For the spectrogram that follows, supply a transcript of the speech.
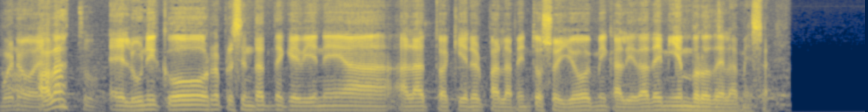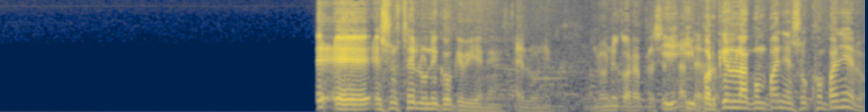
Bueno, al acto. El único representante que viene al acto aquí en el Parlamento soy yo en mi calidad de miembro de la mesa. Eh, ¿Es usted el único que viene? El único, el único representante. ¿Y, por qué no le acompañan sus compañeros?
